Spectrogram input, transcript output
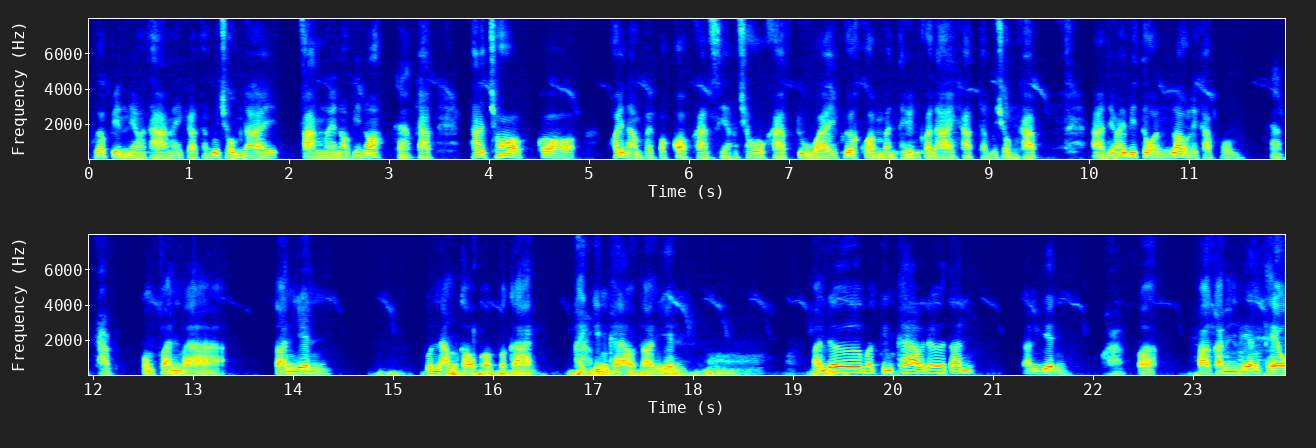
เพื่อเป็นแนวทางให้กับท่านผู้ชมได้ฟังหน่อยเนาะพี่เนาะครับครับ ถ้าชอบก็ค่อยนำไปประกอบการเสี่ยงโชคครับ ดูไว้เพื่อความบันเทิงก็ได้ครับท่านผู้ชมครับอ่าเดี๋ยวให้พี่โทนเล่าเลยครับผมครับครับ ผมฝันว่า ตอนเย็น ผู้นำเขาก็ประกาศ ให้กินข้าวตอนเย็นอ๋อ มาเด้อมากินข้าวเด้อตอนตอนเย็นครับ ก็พากันเรียงแถว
